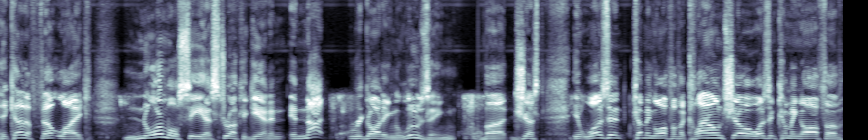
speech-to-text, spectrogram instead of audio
it kind of felt like normalcy has struck again, and, and not regarding losing, but just it wasn't coming off of a clown show. It wasn't coming off of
